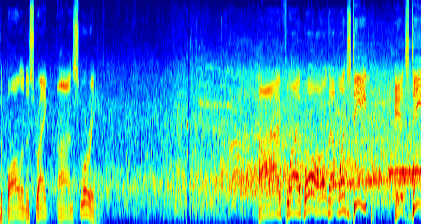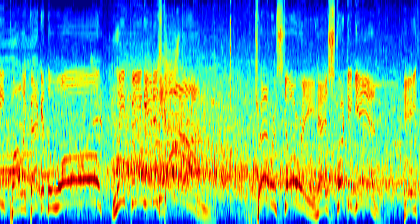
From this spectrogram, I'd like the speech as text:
It's a ball and a strike on Story. High fly ball. That one's deep. It's deep. Pollock back at the wall. Leaping. It is gone. Trevor Story has struck again. Eighth.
